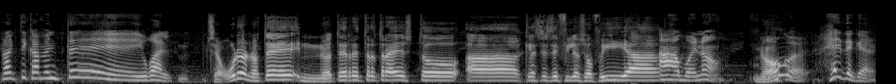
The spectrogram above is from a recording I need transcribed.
prácticamente igual. ¿Seguro? ¿No te, ¿No te retrotrae esto a clases de filosofía? Ah, bueno. ¿No? Heidegger,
